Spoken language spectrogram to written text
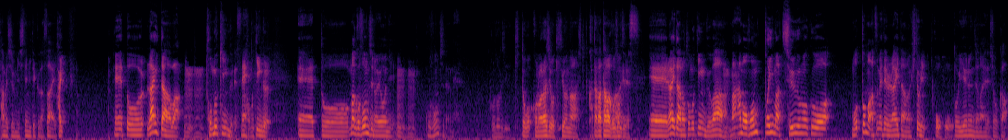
試し読みしてみてください、はい。えっ、とライターはうんうん。トム・キングですトねムキング、えっ、とまあご存知のように、うんうん、ご存知だよね。ご存知。きっとこのラジオを聞くような方々はご存知です、えーライターのトム・キングは、うんうん。まあもう本当今注目を最も集めてるライターの一人と言えるんじゃないでしょうか、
